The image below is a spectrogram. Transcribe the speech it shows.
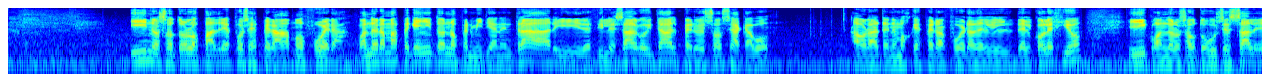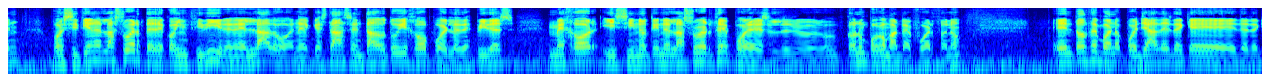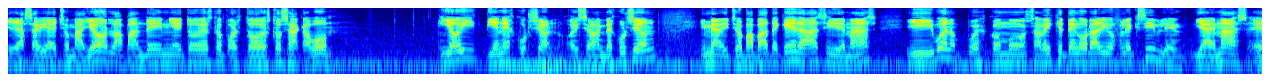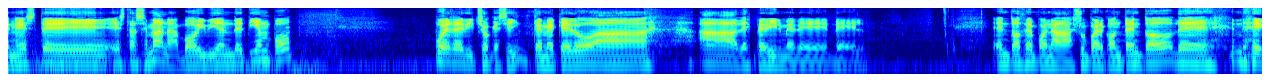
Y nosotros los padres pues esperábamos fuera. Cuando eran más pequeñitos nos permitían entrar y decirles algo y tal, pero eso se acabó. Ahora tenemos que esperar fuera del, del colegio y cuando los autobuses salen, pues si tienes la suerte de coincidir en el lado en el que está sentado tu hijo, pues le despides mejor y si no tienes la suerte, pues con un poco más de esfuerzo, ¿no? Entonces, bueno, pues ya desde que, desde que ya se había hecho mayor, la pandemia y todo esto, pues todo esto se acabó. Y hoy tiene excursión, hoy se van de excursión y me ha dicho, papá, te quedas y demás. Y bueno, pues como sabéis que tengo horario flexible y además en este, esta semana voy bien de tiempo, pues he dicho que sí, que me quedo a, despedirme de él. Entonces, pues nada, súper contento de,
